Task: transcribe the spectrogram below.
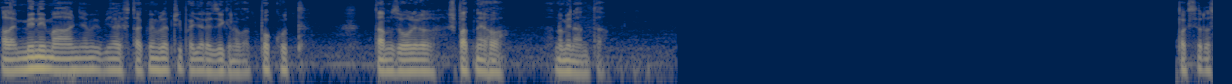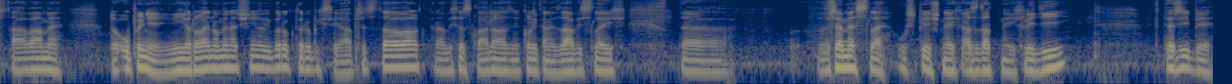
ale minimálně by měli v takovémhle případě rezignovat, pokud tam zvolil špatného nominanta. Pak se dostáváme do úplně jiné role nominačního výboru, kterou bych si já představoval, která by se skládala z několika nezávislých eh, v řemesle úspěšných a zdatných lidí, kteří by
